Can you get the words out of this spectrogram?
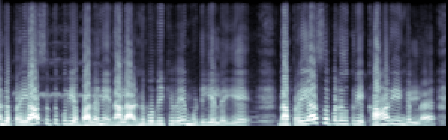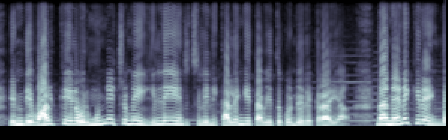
அந்த பிரயாசத்துக்குரிய பலனை என்னால் அனுபவிக்கவே முடியலையே. நான் பிரயாசப்படுறதுக்குரிய காரியங்களில் என்னுடைய வாழ்க்கையில் ஒரு முன்னேற்றமே இல்லையே என்று சொல்லி நீ கலங்கி தவித்து கொண்டு இருக்கிறாயா நான் நினைக்கிறேன் இந்த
